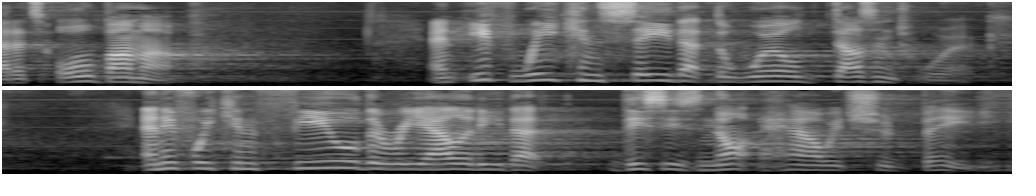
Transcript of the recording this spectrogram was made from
that it's all bum up and if we can see that the world doesn't work, and if we can feel the reality that this is not how it should be,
